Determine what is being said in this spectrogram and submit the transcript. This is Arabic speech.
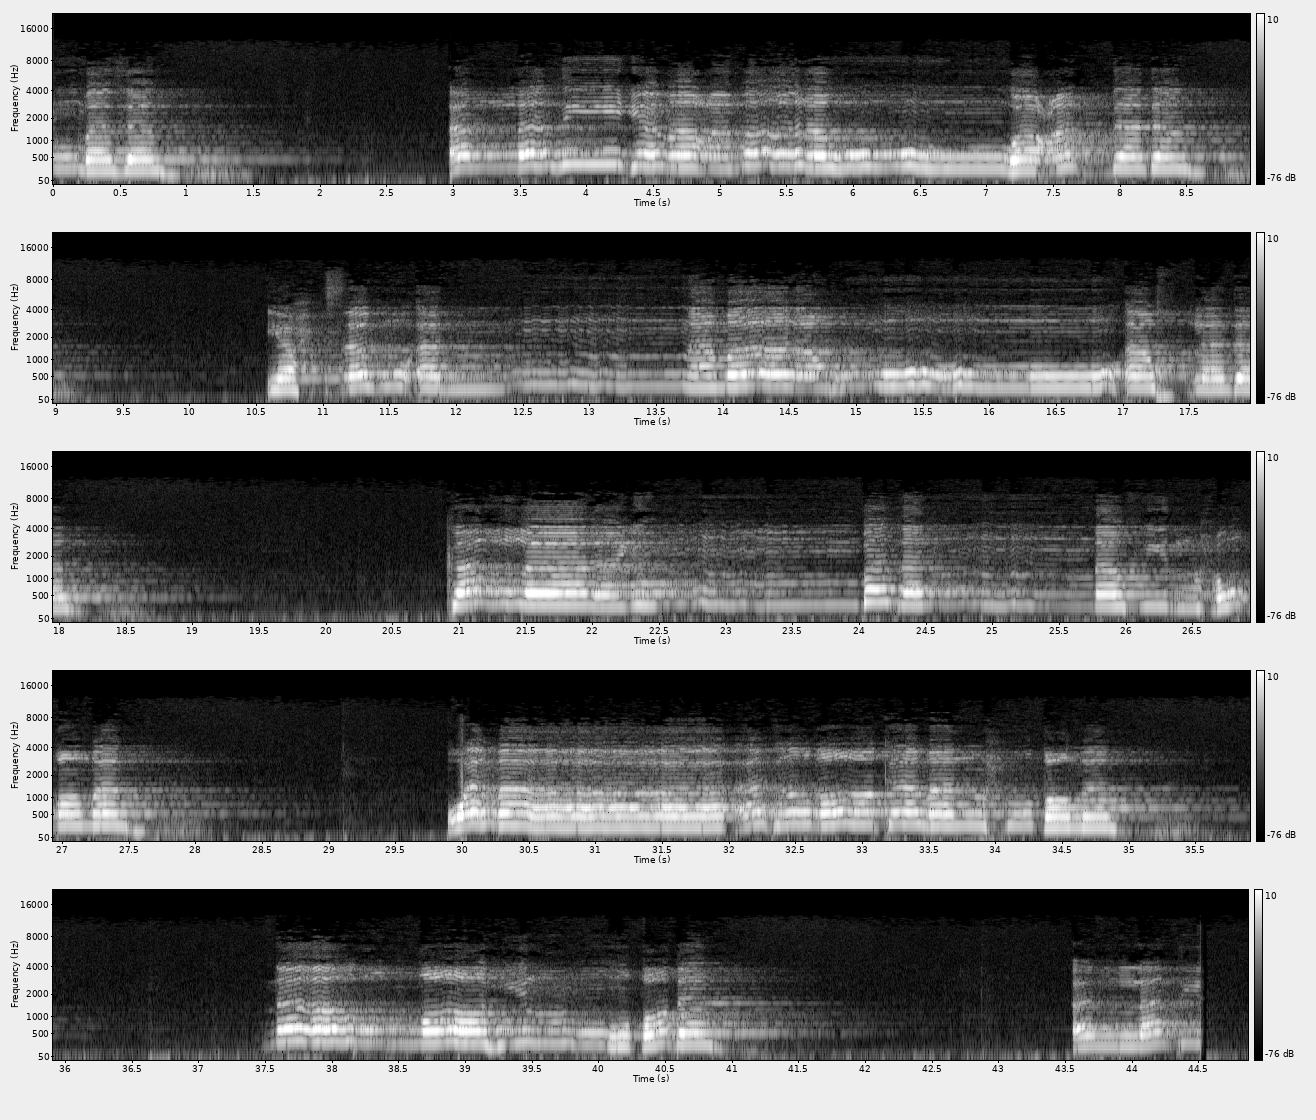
همزة. الذي جمع ماله وعدده. يحسب أن ماله أخلده كلا لينبذن في الحطمة. وما أدراك ما الحطمة. نار الله الموقدة. التي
